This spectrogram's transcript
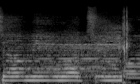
tell me what you want.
